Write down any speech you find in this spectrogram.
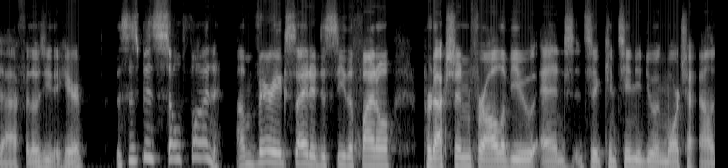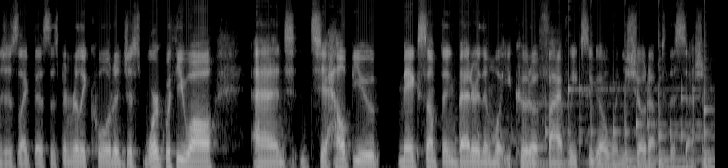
uh, for those of you that hear, this has been so fun. I'm very excited to see the final production for all of you and to continue doing more challenges like this. It's been really cool to just work with you all and to help you make something better than what you could have five weeks ago when you showed up to this session.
